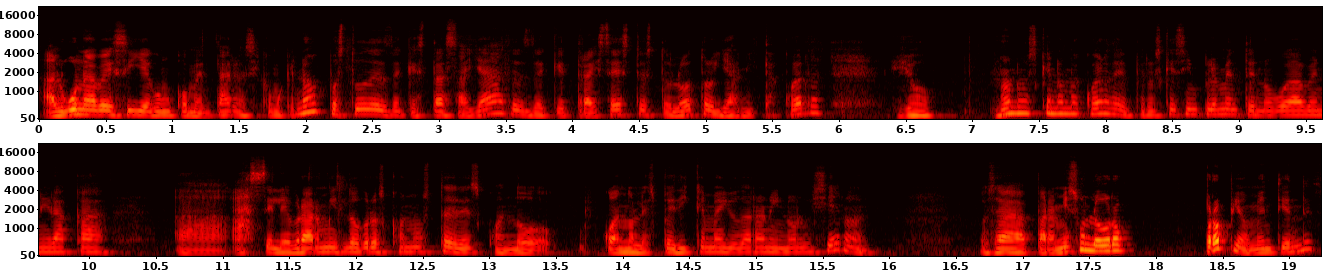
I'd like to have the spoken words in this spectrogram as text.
Alguna vez sí llegó un comentario así como que, no, pues tú desde que estás allá, desde que traes esto, esto, lo otro, ya ni te acuerdas. Y yo, no, no es que no me acuerde, pero es que simplemente no voy a venir acá a, a celebrar mis logros con ustedes cuando, cuando les pedí que me ayudaran y no lo hicieron. O sea, para mí es un logro propio, ¿me entiendes?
